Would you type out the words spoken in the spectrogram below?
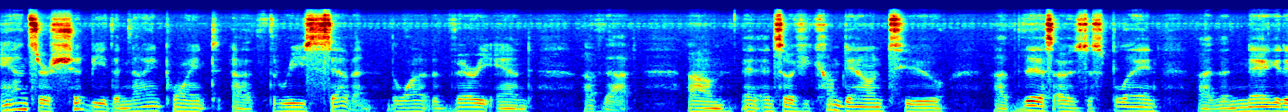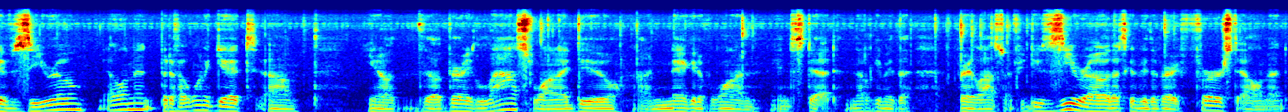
answer should be the 9.37, the one at the very end of that. Um, and, and, so if you come down to uh, this, I was displaying uh, the negative zero element, but if I want to get, um, you know, the very last one, I do uh, negative one instead, and that'll give me the very last one. If you do zero, that's going to be the very first element.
